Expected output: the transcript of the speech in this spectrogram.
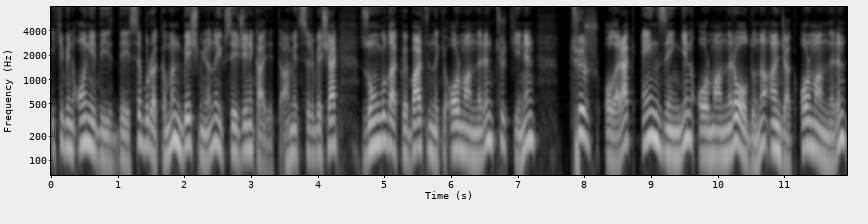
2017'de ise bu rakamın 5 milyona yükseleceğini kaydetti. Ahmet Sırrı Beşer, Zonguldak ve Bartın'daki ormanların Türkiye'nin tür olarak en zengin ormanları olduğunu ancak ormanların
